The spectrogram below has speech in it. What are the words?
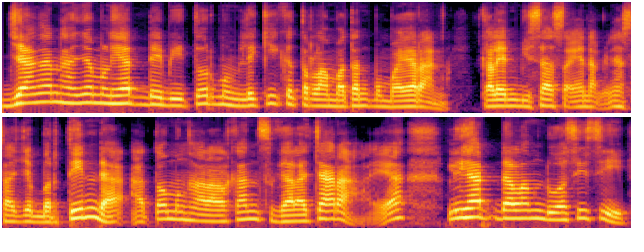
jangan hanya melihat debitur memiliki keterlambatan pembayaran. Kalian bisa seenaknya saja bertindak atau menghalalkan segala cara ya. Lihat dalam dua sisi,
